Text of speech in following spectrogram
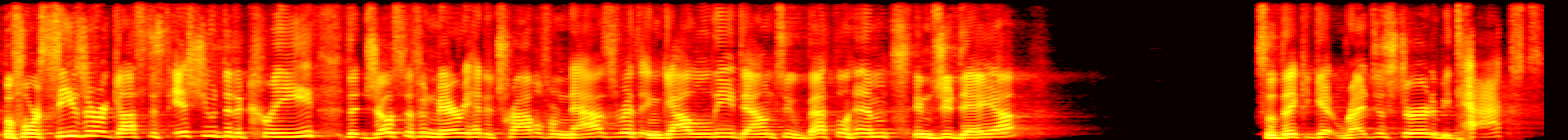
before Caesar Augustus issued the decree that Joseph and Mary had to travel from Nazareth in Galilee down to Bethlehem in Judea so they could get registered and be taxed.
